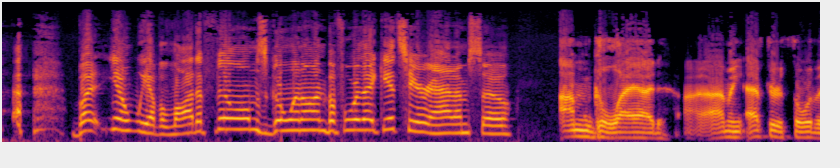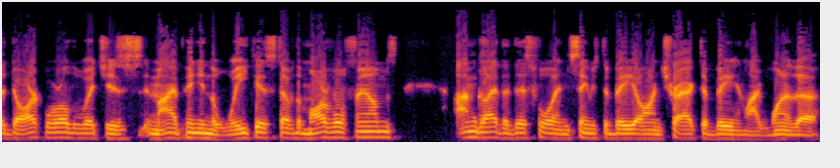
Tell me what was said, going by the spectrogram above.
but you know, we have a lot of films going on before that gets here, Adam. So I'm glad. I mean, after Thor: The Dark World, which is, in my opinion, the weakest of the Marvel films, I'm glad that this one seems to be on track to being like one of the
